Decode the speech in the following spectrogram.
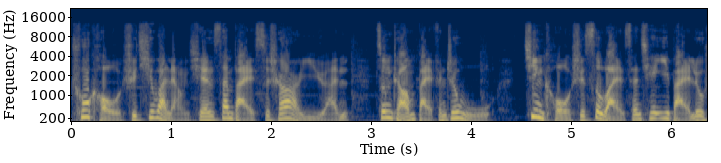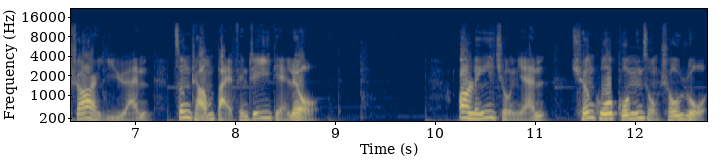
出口十七万两千三百四十二亿元，增长百分之五；进口十四万三千一百六十二亿元，增长百分之一点六。二零一九年全国国民总收入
